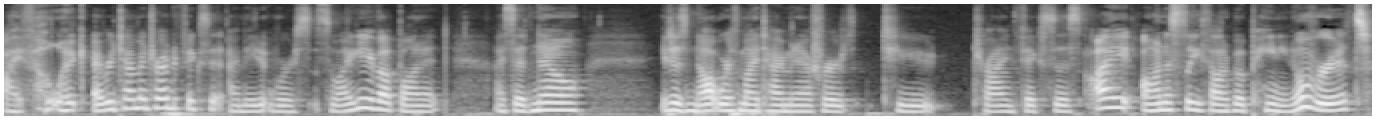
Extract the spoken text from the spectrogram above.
I felt like every time I tried to fix it, I made it worse. So I gave up on it. I said, no, it is not worth my time and effort to try and fix this. I honestly thought about painting over it,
